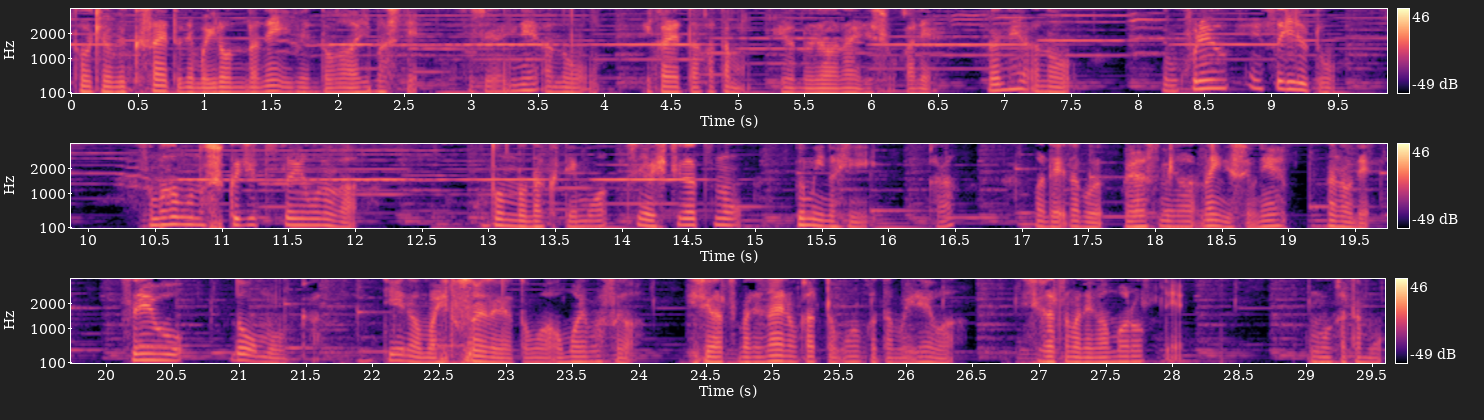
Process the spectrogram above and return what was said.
東京ビッグサイトでもいろんなね、イベントがありまして、そちらにね、あの、行かれた方もいるのではないでしょうかね。まあね、あの、でもこれを過ぎると、そもそもの祝日というものがほとんどなくて、もう次は7月の海の日まで多分お休みがないんですよね。なので、それをどう思うかっていうのはまあ人それぞれだとは思いますが、7月までないのかって思う方もいれば、7月まで頑張ろうって思う方も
